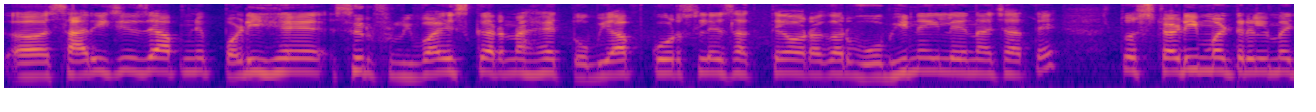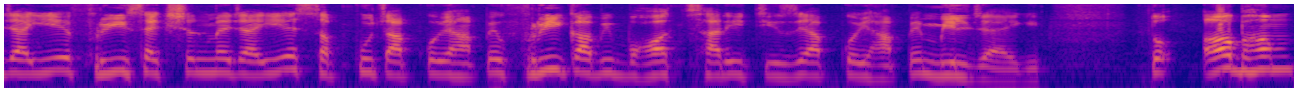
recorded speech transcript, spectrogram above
आ, सारी चीज़ें आपने पढ़ी है सिर्फ़ रिवाइज करना है तो भी आप कोर्स ले सकते हैं। और अगर वो भी नहीं लेना चाहते तो स्टडी मटेरियल में जाइए फ्री सेक्शन में जाइए सब कुछ आपको यहाँ पे फ्री का भी बहुत सारी चीज़ें आपको यहाँ पे मिल जाएगी। तो अब हम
